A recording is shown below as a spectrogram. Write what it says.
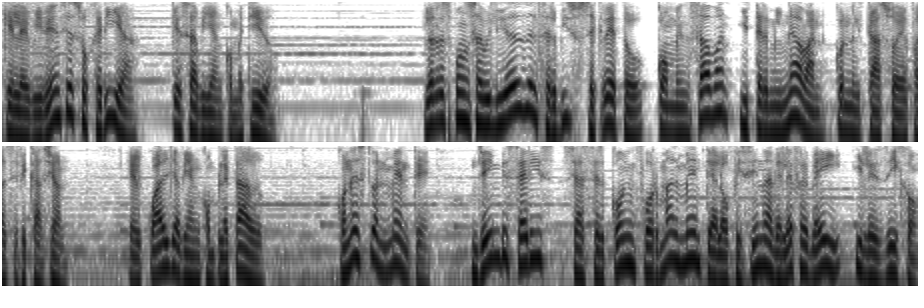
que la evidencia sugería que se habían cometido? Las responsabilidades del servicio secreto comenzaban y terminaban con el caso de falsificación, el cual ya habían completado. Con esto en mente, Jane Viserys se acercó informalmente a la oficina del FBI y les dijo,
